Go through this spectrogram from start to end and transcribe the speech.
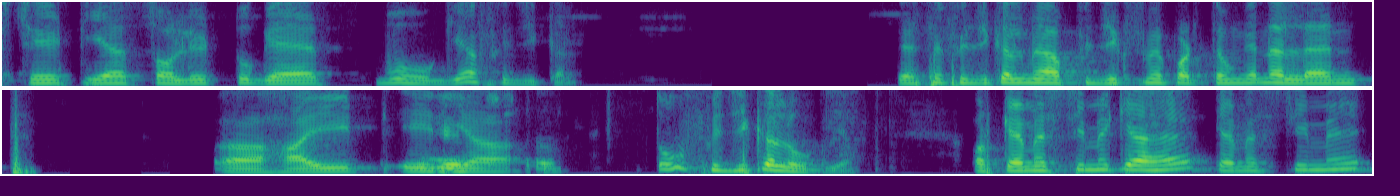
स्टेट या सॉलिड टू गैस वो हो गया फ़िज़िकल जैसे फ़िज़िकल में आप फिजिक्स में पढ़ते होंगे ना लेंथ हाइट एरिया तो फ़िज़िकल हो गया। और केमिस्ट्री में क्या है? केमिस्ट्री में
